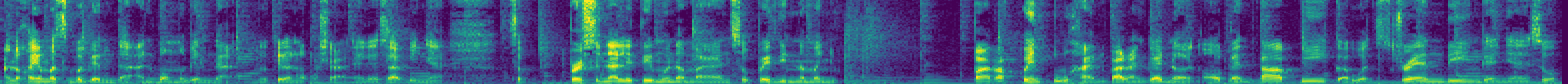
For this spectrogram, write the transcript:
ano kaya mas maganda? Ano bang maganda? No, tinanong ko siya. And then sabi niya, sa personality mo naman, so pwede naman para kwentuhan, parang ganon. Open topic, what's trending, ganyan. So,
